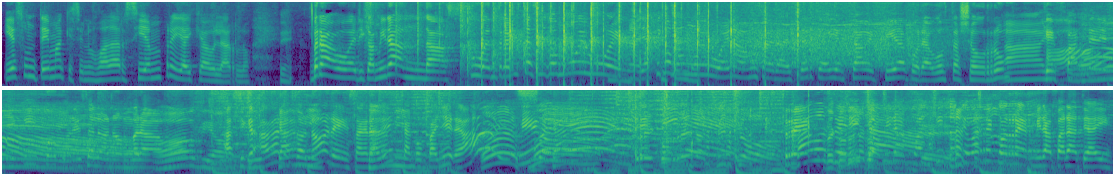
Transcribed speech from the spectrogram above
Y es un tema que se nos va a dar siempre y hay que hablarlo. Sí. Bravo, Erika Miranda. Su entrevista ha sido muy buena. Y así como muy buena, vamos a agradecer que hoy está vestida por Agosta Showroom, Ay, que es parte ay. del equipo, por eso lo nombramos. Obvio. Así que Sí, hagan los honores, agradezca, Cami. compañera. ¡Ay, ¡Eso! mira! ¡Recorrela, Chicho! Vamos, con mira. Juanchito te va a recorrer. Mira, parate ahí.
